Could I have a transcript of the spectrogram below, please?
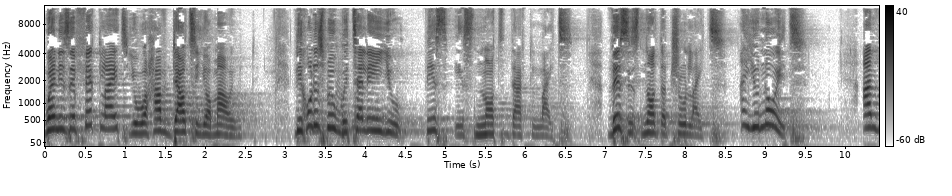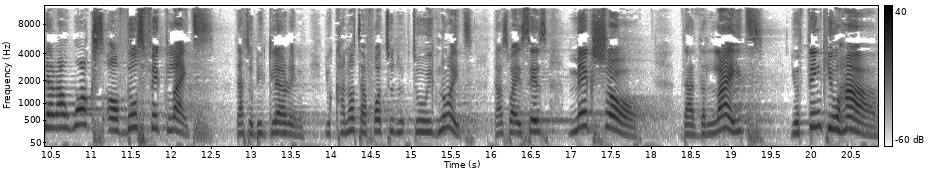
When it's a fake light, you will have doubts in your mind. The Holy Spirit will be telling you, this is not that light. This is not the true light. And you know it. And there are works of those fake lights that will be glaring. You cannot afford to, to ignore it. That's why it says, make sure that the light you think you have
